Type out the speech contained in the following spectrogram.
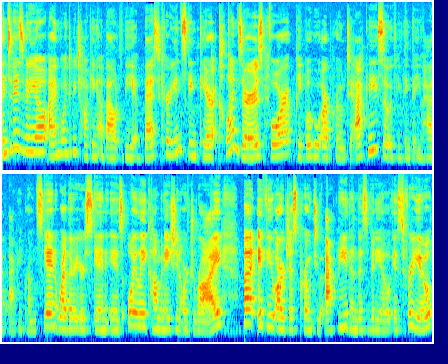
In today's video, I am going to be talking about the best Korean skincare cleansers for people who are prone to acne. So if you think that you have acne prone skin, whether your skin is oily, combination, or dry, but if you are just prone to acne, then this video is for you.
